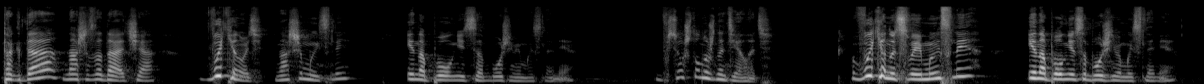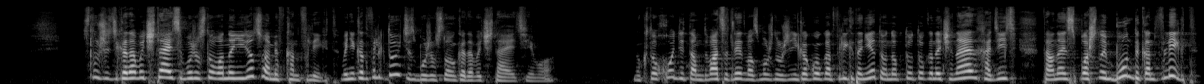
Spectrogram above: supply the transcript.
тогда наша задача выкинуть наши мысли и наполниться Божьими мыслями. Все, что нужно делать. Выкинуть свои мысли и наполниться Божьими мыслями. Слушайте, когда вы читаете Божье Слово, оно не идет с вами в конфликт. Вы не конфликтуете с Божьим Словом, когда вы читаете его. Но кто ходит там 20 лет, возможно, уже никакого конфликта нету, но кто только начинает ходить, там, знаете, сплошной бунт и конфликт.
